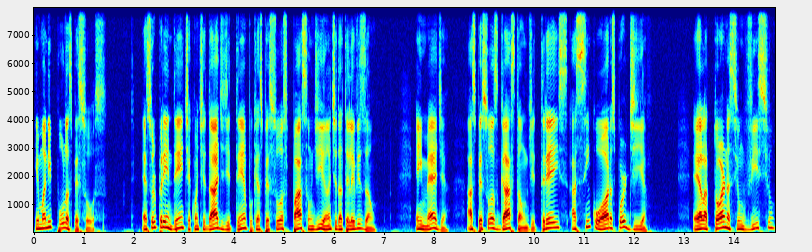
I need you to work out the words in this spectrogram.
e manipula as pessoas. É surpreendente a quantidade de tempo que as pessoas passam diante da televisão. Em média, as pessoas gastam de 3 a 5 horas por dia. Ela torna-se um vício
